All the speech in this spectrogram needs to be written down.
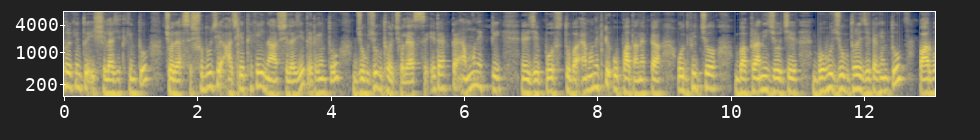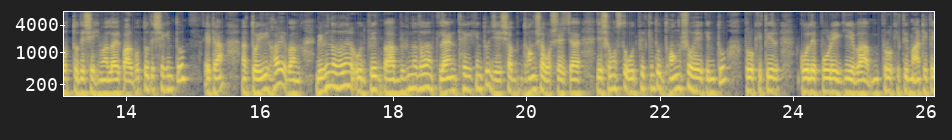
ধরে কিন্তু এই শিলাজিৎ কিন্তু চলে আসছে। শুধু যে আজকে থেকেই না শিলাজিৎ, এটা কিন্তু যুগ যুগ ধরে চলে আসছে। এটা একটা এমন একটি যে বস্তু বা এমন একটি উপাদান, একটা উদ্ভিজ্জ বা প্রাণীজ যে বহু যুগ ধরে যেটা কিন্তু পার্বত্য দেশে হিমালয়ের পার্বত্য দেশে কিন্তু এটা তৈরি হয় এবং বিভিন্ন ধরনের উদ্ভিদ বা বিভিন্ন ধরনের প্ল্যান্ট থেকে কিন্তু যেসব ধ্বংসাবশেষ যায় যে সমস্ত উদ্ভিদ কিন্তু ধ্বংস হয়ে কিন্তু প্রকৃতির কোলে পড়ে গিয়ে বা প্রকৃতির মাটিতে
